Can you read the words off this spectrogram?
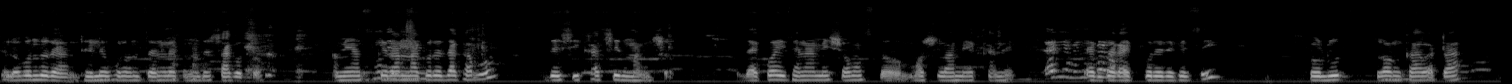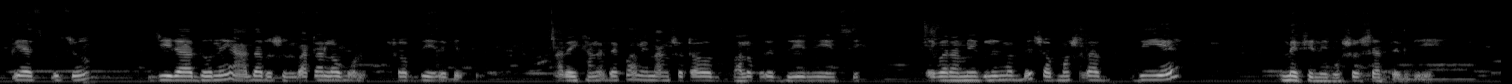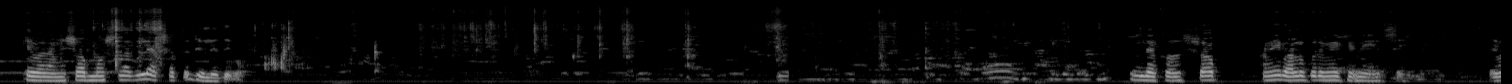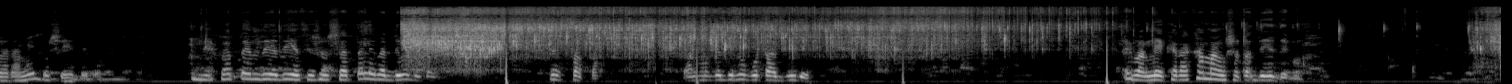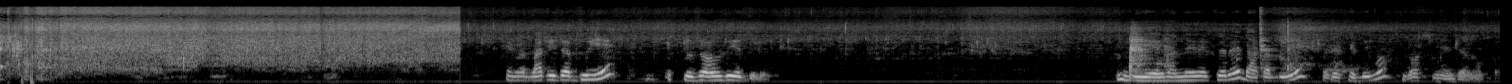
Hello বন্ধুরা, ঢেলে ফোরন চ্যানেলে তোমাদের স্বাগত। আমি আজকে রান্না করে দেখাবো দেশি খাসির মাংস। দেখো, এখানে আমি সমস্ত মশলা আমি এখানে এক জায়গায় করে রেখেছি। হলুদ, লঙ্কা বাটা, পেঁয়াজ, কুচো, জিরা, ধনে, আদা, রসুন বাটা, লবণ সব দিয়ে রেখেছি। আর এখানে দেখো, আমি মাংসটাও ভালো করে ধুয়ে নিয়েছি। এবার আমি এগুলির মধ্যে সব মশলা দিয়ে মেখে নেব সরষের তেল দিয়ে। এবার আমি সব মশলাগুলো একসাথে ঢেলে দেব। দেখো, সব আমি ভালো করে মেখে নিয়েছি। এবার আমি বসিয়ে দেব। দেখো, তেল দিয়ে দিয়েছি সরষের তেল, এবার দেবো দুটো তার মধ্যে দেবো গোটা জিরে। এবার মেখে রাখা মাংসটা দিয়ে দেবো। এবার বাটিটা ধুয়ে একটু জল দিয়ে দিল দিয়ে এবার নেড়ে চেড়ে ঢাকা দিয়ে রেখে দিব দশ মিনিটের মতো।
